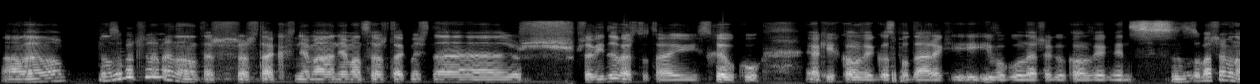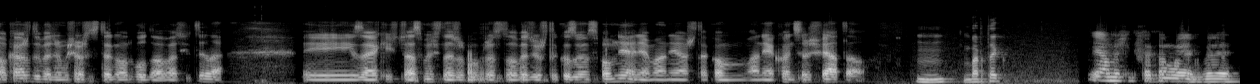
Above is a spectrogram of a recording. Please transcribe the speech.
ale no, no zobaczymy, no też aż tak nie ma, nie ma co aż tak myślę już przewidywać tutaj schyłku jakichkolwiek gospodarek i, i w ogóle czegokolwiek, więc zobaczymy, no każdy będzie musiał się z tego odbudować i tyle. I za jakiś czas myślę, że po prostu będzie już tylko złym wspomnieniem, a nie aż taką, a nie końcem świata. Mm. Bartek? Ja myślę tak samo jak wy.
